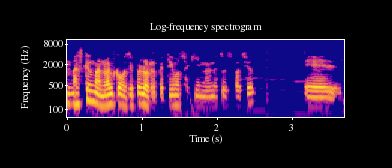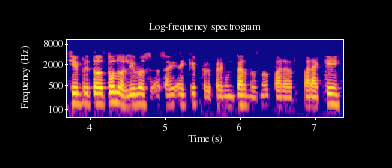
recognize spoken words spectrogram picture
más que el manual, como siempre lo repetimos aquí, ¿no? En estos espacios, eh, siempre todo, todos los libros hay que preguntarnos, ¿no? ¿Para, ¿Para qué?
